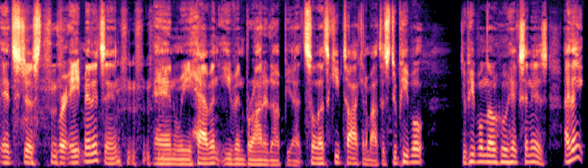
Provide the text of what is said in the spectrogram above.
it's just we're eight minutes in and we haven't even brought it up yet. So let's keep talking about this. Do people do people know who Rickson is? I think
